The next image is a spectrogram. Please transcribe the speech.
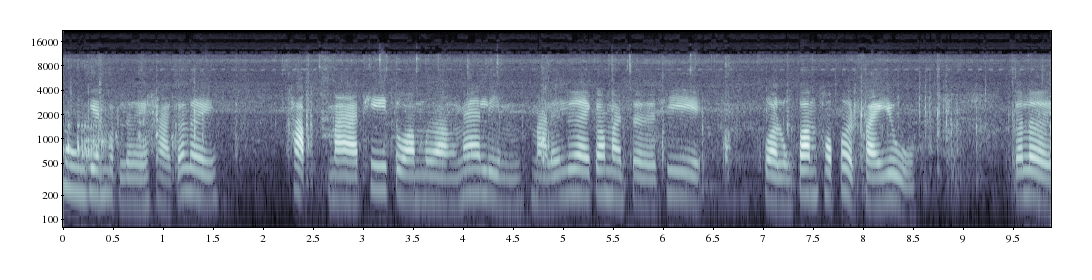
โมงเย็นหมดเลยค่ะ ก็เลยขับมาที่ตัวเมืองแม่ริมมาเรื่อยๆ ก็มาเจอที่ครัวลุงป้อมเขาเปิดไฟอยู่ ก็เลย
